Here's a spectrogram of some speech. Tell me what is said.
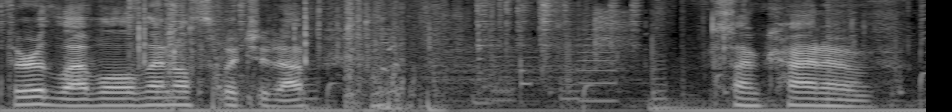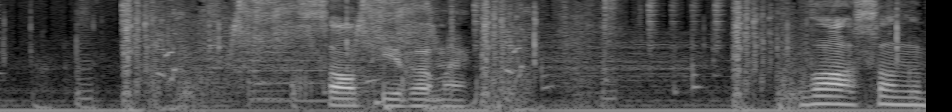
third level, then I'll switch it up. So I'm kind of salty about my loss on the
